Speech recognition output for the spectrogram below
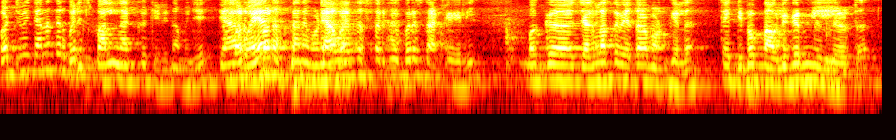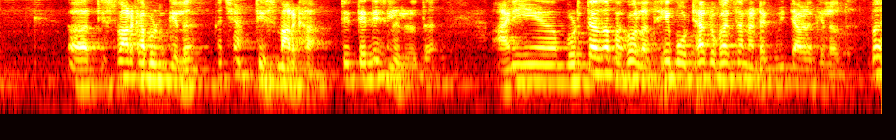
पण तुम्ही त्यानंतर बरीच बालनाटकं केली ना म्हणजे त्या वयात असताना त्या वयात असताना मी बरेच नाटकं केली. मग जंगलात वेताळ म्हणून केलं ते दीपक मावलीकरनी लिहिलं होतं. तिस्मारखा म्हणून केलं. अच्छा. तिस्मारखा ते त्यांनीच लिहिलं होतं. आणि बुडत्याचा भगवलात हे मोठ्या लोकांचं नाटक मी त्यावेळेला केलं होतं. बर.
